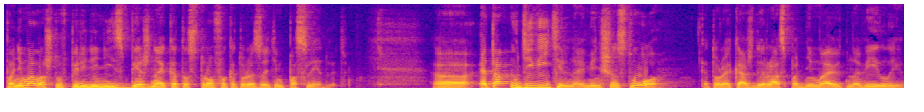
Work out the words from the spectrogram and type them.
понимала, что впереди неизбежная катастрофа, которая за этим последует. Э, это удивительное меньшинство, которое каждый раз поднимают на вилы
